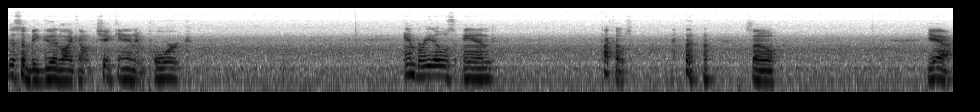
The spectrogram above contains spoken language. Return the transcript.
This would be good like on chicken and pork and burritos and tacos. so, yeah,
